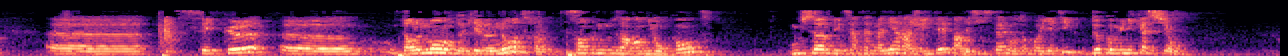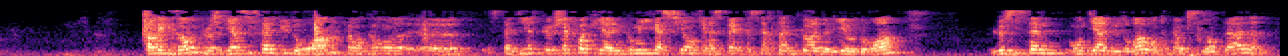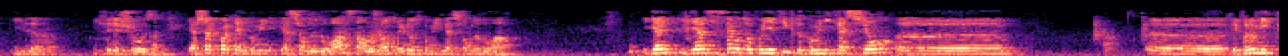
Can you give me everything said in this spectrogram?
euh, c'est que euh, dans le monde qui est le nôtre, sans que nous nous en rendions compte, nous sommes d'une certaine manière agités par des systèmes autopoïétiques de communication. Par exemple, il y a un système du droit, euh, c'est-à-dire que chaque fois qu'il y a une communication qui respecte certains codes liés au droit, le système mondial du droit, ou en tout cas occidental, il, euh, fait des choses. Et à chaque fois qu'il y a une communication de droit, ça engendre une autre communication de droit. Il y a, un système autopoïétique de communication euh, euh, économique.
